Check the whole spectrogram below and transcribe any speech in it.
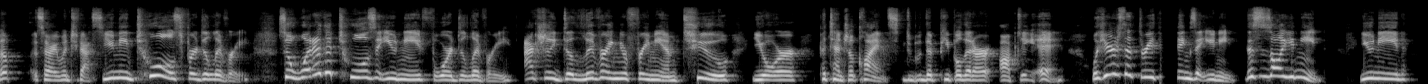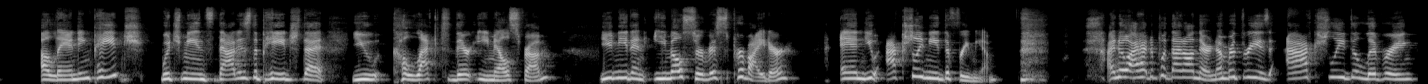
oh, sorry, I went too fast. You need tools for delivery. So, what are the tools that you need for delivery? Actually, delivering your freemium to your potential clients, the people that are opting in. Well, here's the three things that you need. This is all you need. You need a landing page, which means that is the page that you collect their emails from. You need an email service provider, and you actually need the freemium. I know I had to put that on there. Number three is actually delivering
